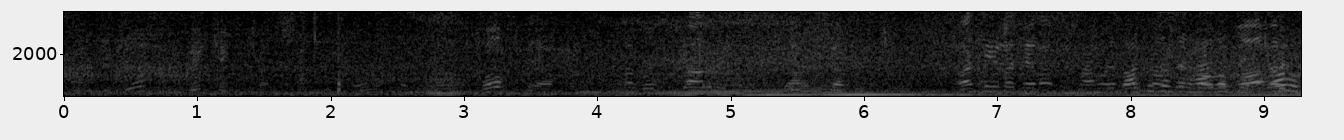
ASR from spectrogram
transityos gün çekeceğiz. Box da ya. Yardım. Yani şu. Aslında ben telefon samolyot bakıyorum.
